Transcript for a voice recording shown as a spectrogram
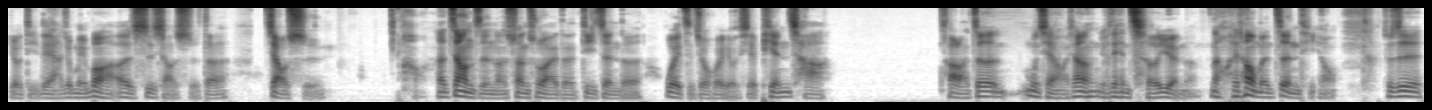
有 delay，它就没办法二十四小时的校时。好，那这样子呢，算出来的地震的位置就会有一些偏差。好了，这目前好像有点扯远了。那回到我们正题哦，就是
